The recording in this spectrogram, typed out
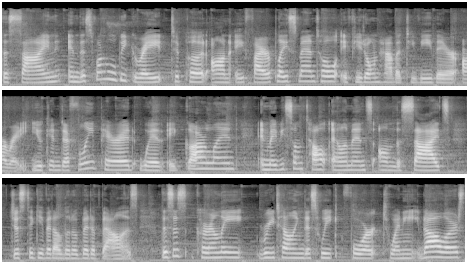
the sign. And this one will be great to put on a fireplace mantle if you don't have a TV there already. You can definitely pair it with a garland and maybe some tall elements on the sides just to give it a little bit of balance. This is currently retailing this week for $20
